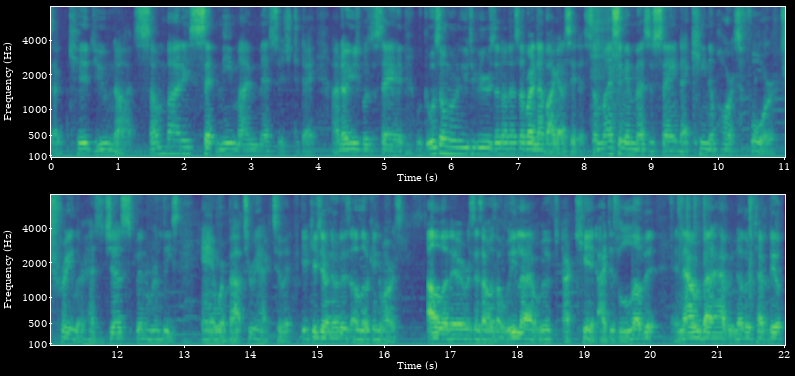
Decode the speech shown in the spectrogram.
Guys, I kid you not. Somebody sent me my message today. I know you're supposed to say, what's up on YouTube viewers and all that stuff right now, but I gotta say this. Somebody sent me a message saying that Kingdom Hearts 4 trailer has just been released and we're about to react to it. In case y'all noticed, I love Kingdom Hearts. I love it ever since I was a wee lad, with a kid. I just love it. And now we're about to have another type of deal.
